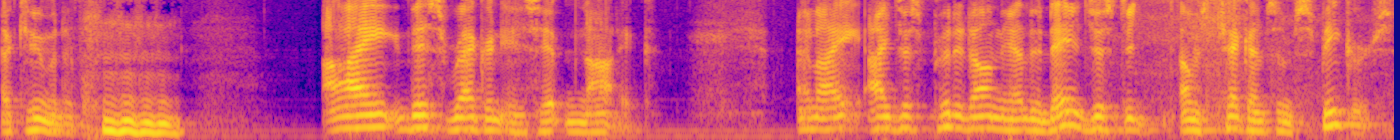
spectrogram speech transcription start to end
accumulatively. I this record is hypnotic. And I, I just put it on the other day just to I was checking some speakers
